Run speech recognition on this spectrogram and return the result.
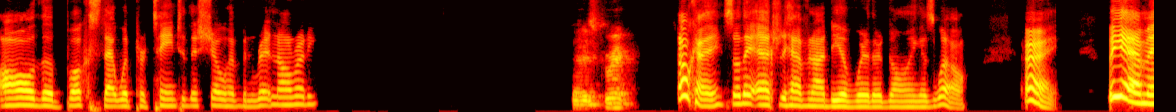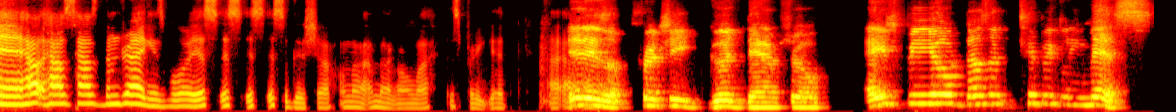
all the books that would pertain to this show have been written already. That is correct. Okay, so they actually have an idea of where they're going as well. All right, but yeah, man, how, how's how's them dragons, boy? It's it's it's it's a good show. I'm not I'm not gonna lie, it's pretty good. I, I- It is a pretty good damn show. HBO doesn't typically miss.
